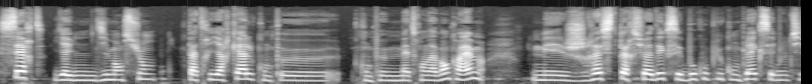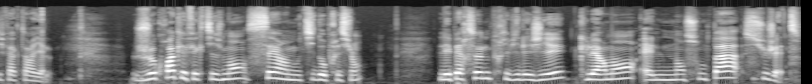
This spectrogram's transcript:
Certes, il y a une dimension patriarcale qu'on peut, qu'on peut mettre en avant quand même, mais je reste persuadée que c'est beaucoup plus complexe et multifactoriel. Je crois qu'effectivement, c'est un outil d'oppression. Les personnes privilégiées, clairement, elles n'en sont pas sujettes.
